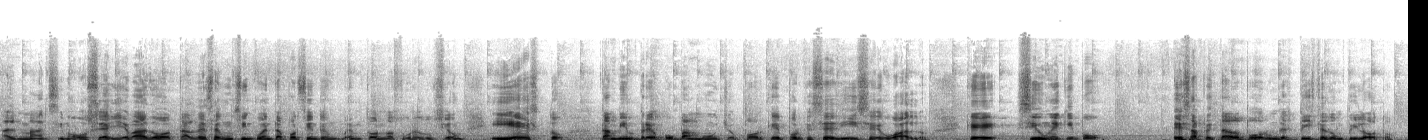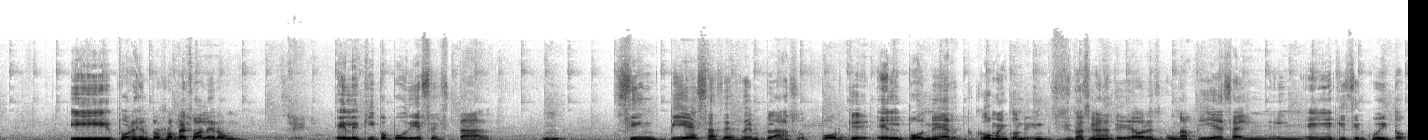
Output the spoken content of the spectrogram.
al máximo, o sea, llevado tal vez a un 50% en, en torno a su reducción. Y esto también preocupa mucho. ¿Por qué? Porque se dice, Waldo, que si un equipo es afectado por un despiste de un piloto y, por ejemplo, rompe su alerón, el equipo pudiese estar sin piezas de reemplazo, porque el poner, como en, situaciones anteriores, una pieza en, X circuito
